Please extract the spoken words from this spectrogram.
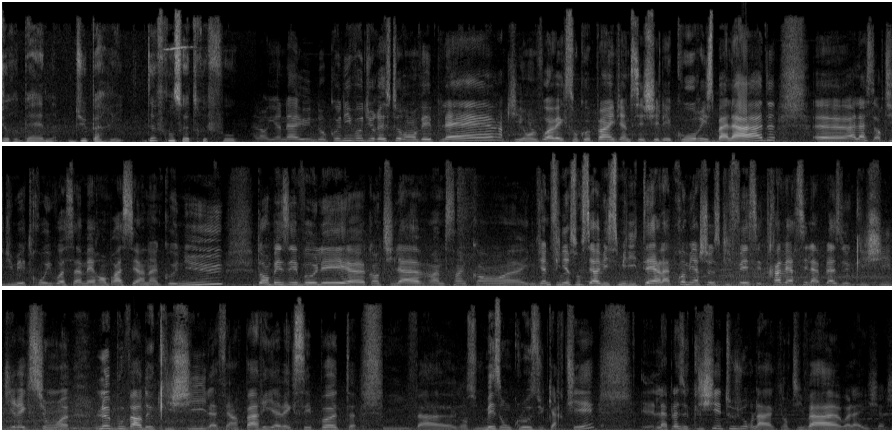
urbaines du Paris de François Truffaut. Alors il y en a une donc au niveau du restaurant Vepler, qui on le voit avec son copain, il vient de sécher les cours, il se balade. Euh, à la sortie du métro, il voit sa mère embrasser un inconnu. Dans Baiser volé, euh, quand il a 25 ans, euh, il vient de finir son service militaire. La première chose qu'il fait, c'est traverser la place de Clichy, direction le boulevard de Clichy. Il a fait un pari avec ses potes. Il va dans une maison close du quartier. La place de Clichy est toujours là. Quand il va, voilà, il cherche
